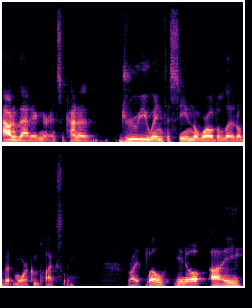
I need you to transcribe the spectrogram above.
out of that ignorance and kind of drew you into seeing the world a little bit more complexly? Right. Well, you know, I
